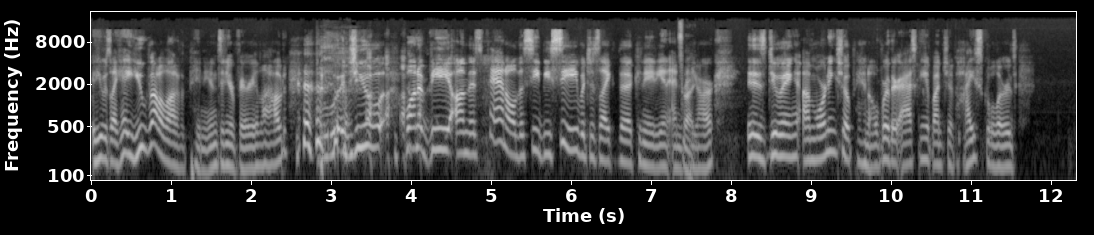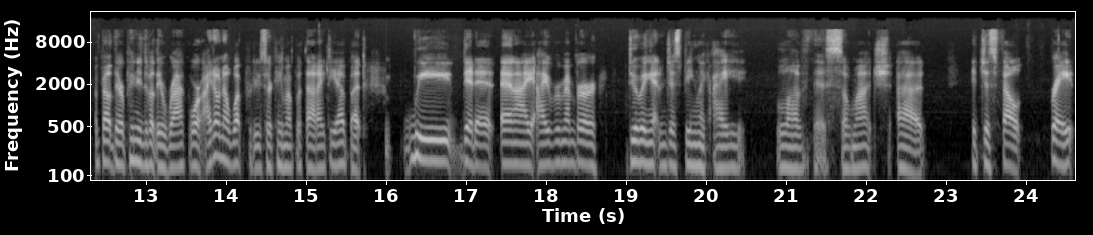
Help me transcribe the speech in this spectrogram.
he was like, "Hey, you've got a lot of opinions, and you're very loud. Would you want to be on this panel? The CBC, which is like the Canadian NPR, is doing a morning show panel where they're asking a bunch of high schoolers about their opinions about the Iraq War. I don't know what producer came up with that idea, but we did it, and I I remember doing it and just being like, I love this so much. Uh, it just felt great,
